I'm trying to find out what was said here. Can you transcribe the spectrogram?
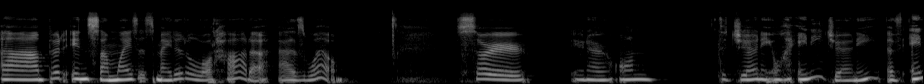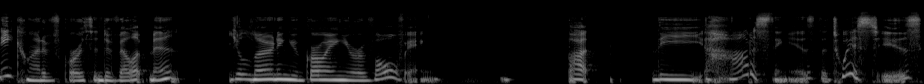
Uh, but in some ways, it's made it a lot harder as well. So, you know, on the journey or any journey of any kind of growth and development, you're learning, you're growing, you're evolving. But the hardest thing is, the twist is,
